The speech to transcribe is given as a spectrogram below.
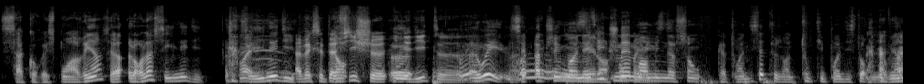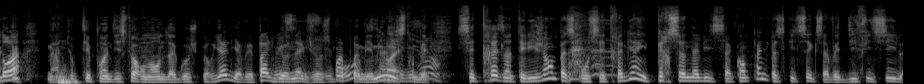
ça correspond à rien. Alors là, c'est inédit. Ouais. C'est inédit. Avec cette affiche euh, euh, inédite. euh, oui, c'est euh, absolument inédit. Mélenchon, Même en ministre. 1997, faisant un tout petit point d'histoire, on y reviendra, mais un tout petit point d'histoire au moment de la gauche plurielle, il n'y avait pas Lionel c'est- c'est Jospin Premier c'est ministre. Mais intelligent. c'est très intelligent parce qu'on sait très bien, il personnalise sa campagne parce qu'il sait que ça va être difficile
